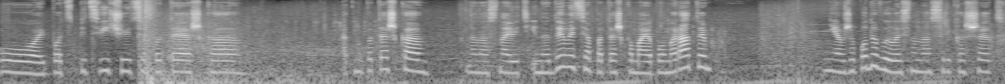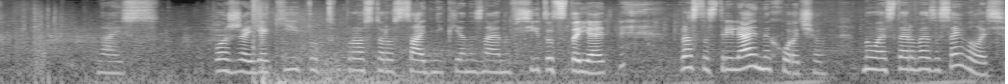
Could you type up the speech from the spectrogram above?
Ой, підсвічується ПТшка. Так, ну ПТшка на нас навіть і не дивиться, ПТшка має помирати. Ні, вже подивилась на нас рікошет. Найс. Боже, який тут просто розсадник, я не знаю, ну всі тут стоять. Просто стріляй не хочу. Ну, СТРВ засейвилась.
